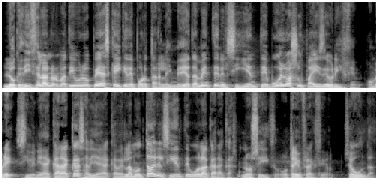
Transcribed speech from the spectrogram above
Lo que dice la normativa europea es que hay que deportarla inmediatamente en el siguiente vuelo a su país de origen. Hombre, si venía de Caracas, había que haberla montado en el siguiente vuelo a Caracas. No se hizo. Otra infracción. Segunda.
